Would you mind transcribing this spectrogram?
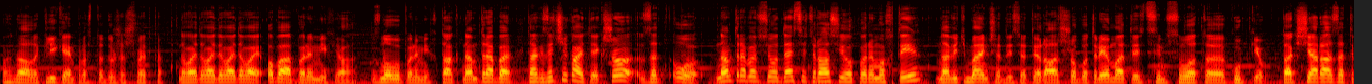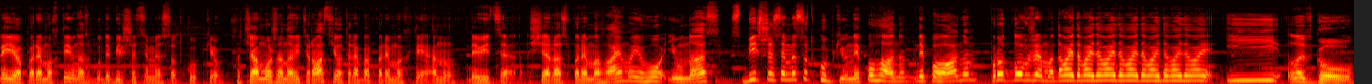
Погнали, клікаємо просто дуже швидко. Давай, давай, давай, давай. Опа, переміг його. Знову переміг. Так, нам треба. Так, зачекайте, якщо за. О, нам треба всього 10 разів його перемогти, навіть менше 10 разів, щоб отримати 700 е, кубків. Так, ще раз за 3 його перемогти, і в нас буде більше 700 кубків. Хоча, може, навіть раз його треба перемогти. Ану, дивіться, ще раз перемагаємо його, і у нас більше 700 кубків. Непогано, непогано. Продовжуємо. Давай, давай, давай, давай, давай, давай, давай. І let's go.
